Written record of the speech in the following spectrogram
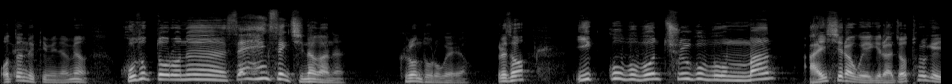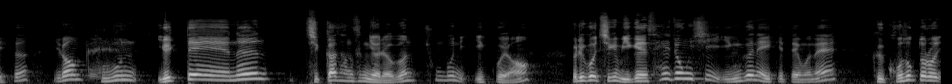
어떤 느낌이냐면 고속도로는 쌩쌩 지나가는 그런 도로예요. 그래서 입구 부분, 출구 부분만 IC라고 얘기를 하죠. 톨게이트. 이런 네. 부분 일대에는 집가 상승 여력은 충분히 있고요. 그리고 지금 이게 세종시 인근에 있기 때문에 그 고속도로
